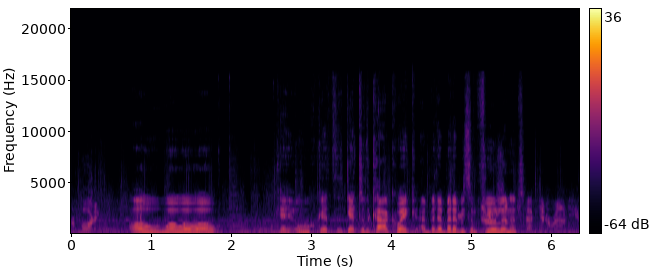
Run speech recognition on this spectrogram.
Reporting. Oh, whoa, whoa, whoa. Okay, ooh, get get to the car quick. I bet there better be some There fuel some in it. infected around here.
